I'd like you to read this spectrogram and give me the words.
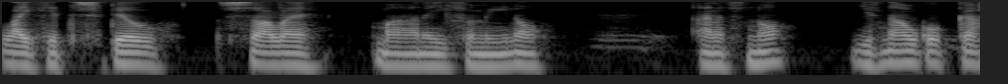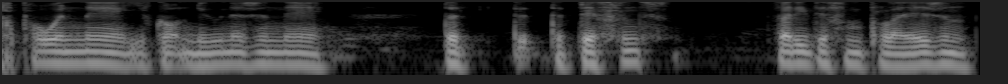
like it's still Salah, Mane, Firmino. And it's not. You've now got Gakpo in there, you've got Nunez in there. The, the, the different, very different players. And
